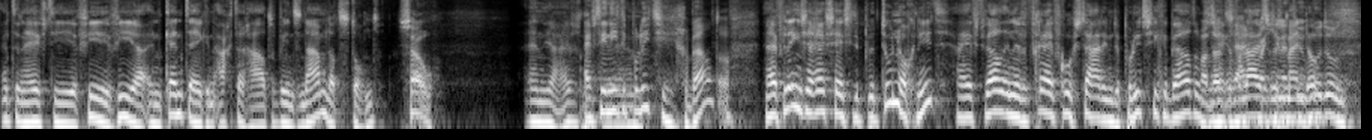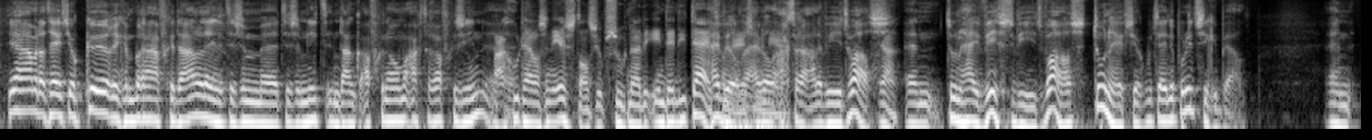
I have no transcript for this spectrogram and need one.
En toen heeft hij via, via een kenteken achterhaald op wiens naam dat stond. Zo. En ja, hij Heeft hij niet de eh, politie gebeld? Of? Hij heeft links en rechts heeft hij de, toen nog niet. Hij heeft wel in een vrij vroeg stadium de politie gebeld. Om te dat is zeggen van eigenlijk luister wat je mijn moet doen. Ja, maar dat heeft hij ook keurig en braaf gedaan. Alleen het is hem, eh, het is hem niet in dank afgenomen achteraf gezien. Maar goed, hij was in eerste instantie op zoek naar de identiteit hij van wilde, deze hij wilde achterhalen wie het was. Ja. En toen hij wist wie het was, toen heeft hij ook meteen de politie gebeld. En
